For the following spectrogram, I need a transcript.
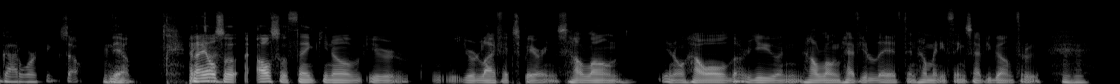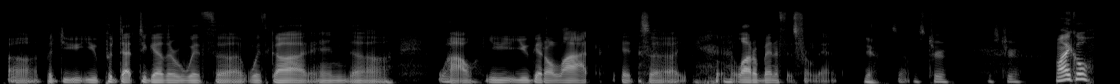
God working. So Yeah. Big And I time. also also think, you know, your your life experience, how long, you know, how old are you and how long have you lived and how many things have you gone through? Mhm. Uh, but you you put that together with uh, with God and uh, wow, you you get a lot. It's uh, a lot of benefits from that. Yeah. So It's true. It's true. Michael,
